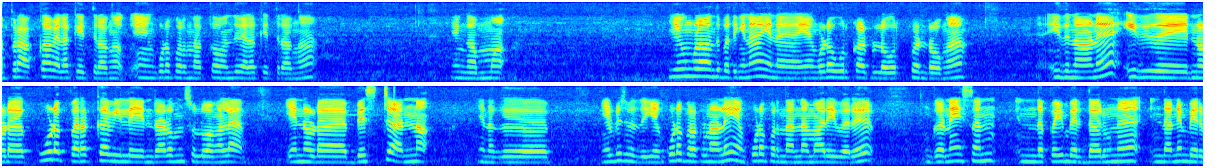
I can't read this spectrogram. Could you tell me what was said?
அப்புறம் அக்கா விளக்கேற்றுறாங்க என் கூட பிறந்த அக்கா வந்து விளக்கேற்றுறாங்க எங்கள் அம்மா. இவங்களாம் வந்து பார்த்திங்கன்னா என்னை என் கூட ஊர்கால்பில் ஒர்க் பண்ணுறவங்க இது நான் இது என்னோட கூட பிறக்கவில்லை என்றாலும் சொல்லுவாங்கள்ல என்னோடய பெஸ்ட்டு அண்ணா. எனக்கு எப்படி சொல்கிறது என் கூட பிறக்கனாலும் என் கூட பிறந்த அண்ணன் மாதிரி இவர். கணேசன் இந்த பையன் பேர் தருண் இந்த அண்ணன் பேர்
